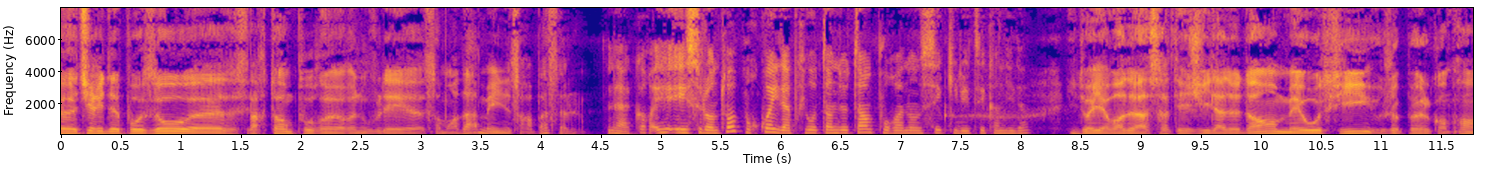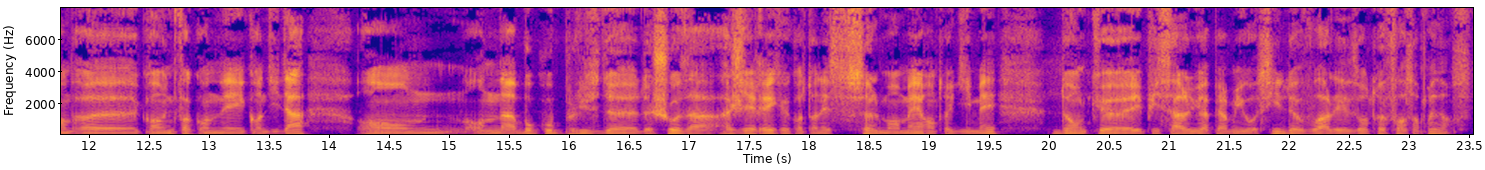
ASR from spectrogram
Euh, Thierry Del Pozo euh, partant pour euh, renouveler euh, son mandat, mais il ne sera pas seul. D'accord. Et, et selon toi, pourquoi il a pris autant de temps pour annoncer qu'il était candidat? Il doit y avoir de la stratégie là-dedans, mais aussi, je peux le comprendre, euh, quand une fois qu'on est candidat, on, on a beaucoup plus de, de choses à, à gérer que quand on est seulement maire entre guillemets. Donc, euh, et puis ça lui a permis aussi de voir les autres forces en présence.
